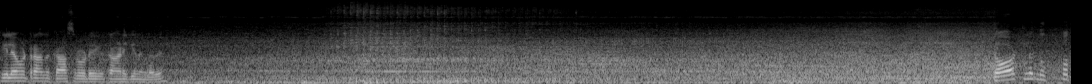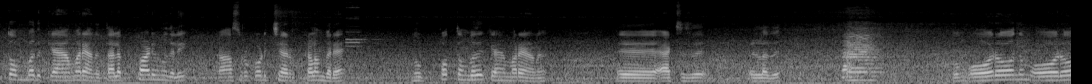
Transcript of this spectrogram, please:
കിലോമീറ്ററാണ് കാസർഗോഡേക്ക് കാണിക്കുന്നുള്ളത്. ടോട്ടൽ മുപ്പത്തൊമ്പത് ക്യാമറയാണ്. തലപ്പാടി മുതൽ കാസർഗോഡ് ചെർക്കളം വരെ മുപ്പത്തൊമ്പത് ക്യാമറയാണ് ആക്സസ് ഉള്ളത്. അപ്പം ഓരോന്നും ഓരോ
